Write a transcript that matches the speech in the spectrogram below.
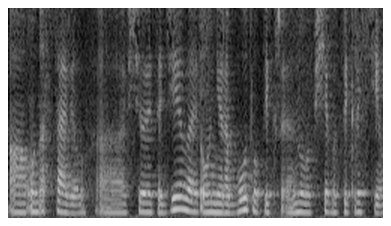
А, он оставил э, все это дело, он не работал, ну вообще бы прекратил.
